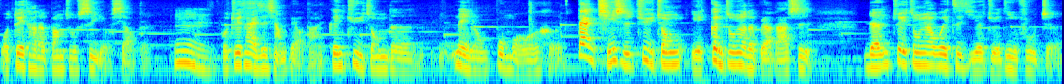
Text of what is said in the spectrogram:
我对她的帮助是有效的。嗯，我觉得她也是想表达跟剧中的内容不谋而合，但其实剧中也更重要的表达是，人最重要为自己的决定负责，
